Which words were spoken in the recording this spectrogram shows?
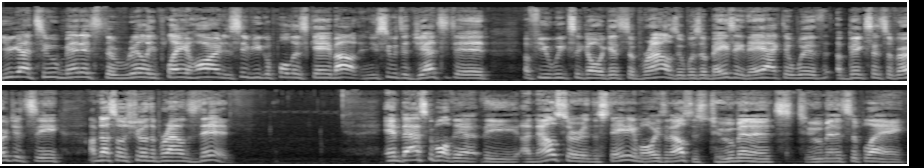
You got two minutes to really play hard and see if you can pull this game out. And you see what the Jets did a few weeks ago against the Browns. It was amazing. They acted with a big sense of urgency. I'm not so sure the Browns did. In basketball, the, the announcer in the stadium always announces two minutes, two minutes to play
